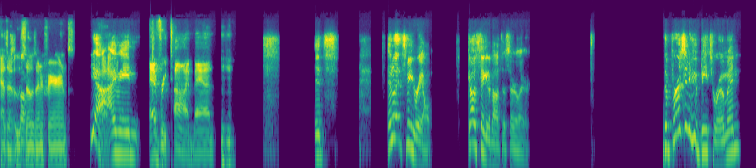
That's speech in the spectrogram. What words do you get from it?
As a so, usos interference yeah i mean every time man it's and let's be real. I was thinking about this earlier. The person who beats Roman,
